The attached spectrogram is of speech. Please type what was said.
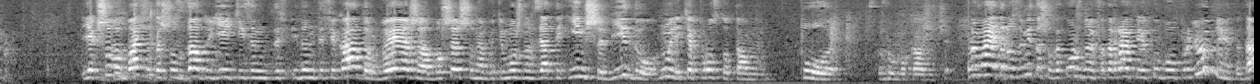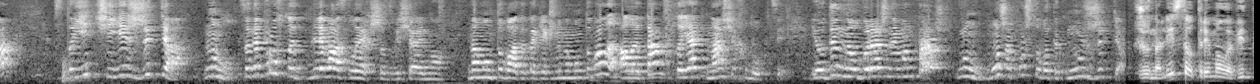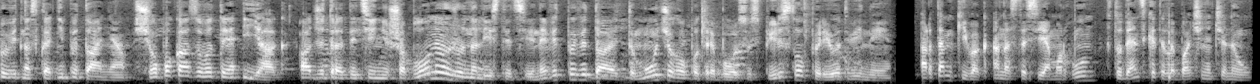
Якщо ви бачите, що ззаду є якийсь ідентифікатор, вежа або ще що-небудь, і можна взяти інше відео, ну яке просто там поле, грубо кажучи. Ви маєте розуміти, що за кожною фотографією, яку ви оприлюднюєте, да, стоїть чиєсь життя. Ну, це не просто для вас легше, звичайно, намонтувати так, як ви намонтували, але там стоять наші хлопці. І один необережний монтаж ну, може коштувати комусь життя. Журналісти отримали відповідь на складні питання, що показувати і як, адже традиційні шаблони у журналістиці не відповідають тому, чого потребує суспільство в період війни. Артем Ківак, Анастасія Моргун, студентське телебачення ЧНУ.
